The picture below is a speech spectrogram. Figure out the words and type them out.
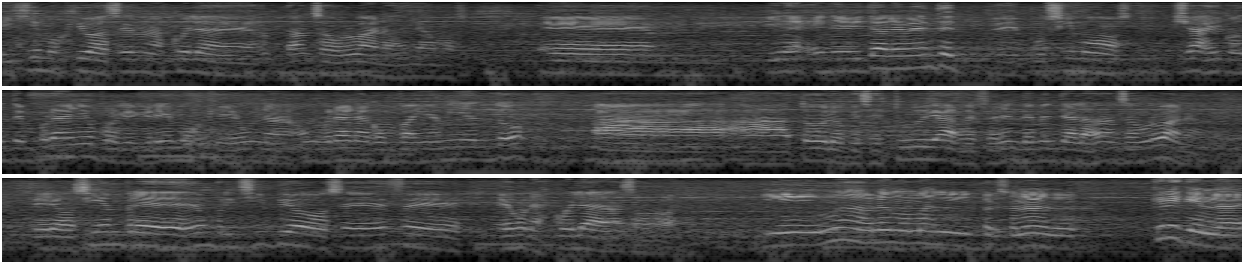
dijimos que iba a ser una escuela de danza urbana, digamos. Ine- inevitablemente eh, pusimos jazz y contemporáneo porque creemos que es un gran acompañamiento a, a todo lo que se estudia referentemente a las danzas urbanas. Pero siempre desde un principio CDF es una escuela de danza urbana. Y más hablando más del personal, ¿cree que en la,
